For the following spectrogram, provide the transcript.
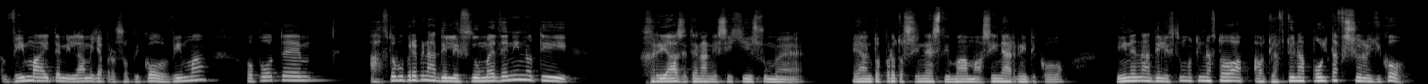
βήμα, είτε μιλάμε για προσωπικό βήμα. Οπότε αυτό που πρέπει να αντιληφθούμε δεν είναι ότι χρειάζεται να ανησυχήσουμε εάν το πρώτο συνέστημά μας είναι αρνητικό. Είναι να αντιληφθούμε ότι, είναι αυτό, ότι αυτό είναι απόλυτα φυσιολογικό.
